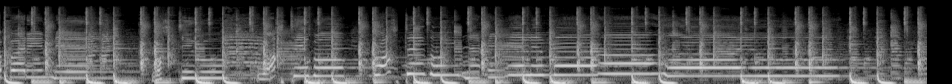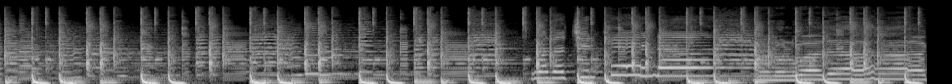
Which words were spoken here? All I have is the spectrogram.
waxidkaan ka barine waqtigu waqtigu waqtigu ina celimaayo wada jirkeena. Nolol wadaageena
